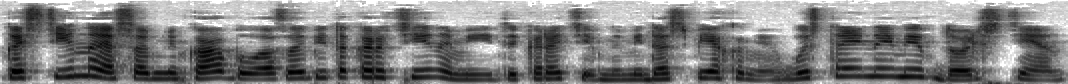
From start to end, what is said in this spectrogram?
Гостиная особняка была забита картинами и декоративными доспехами, выстроенными вдоль стен.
